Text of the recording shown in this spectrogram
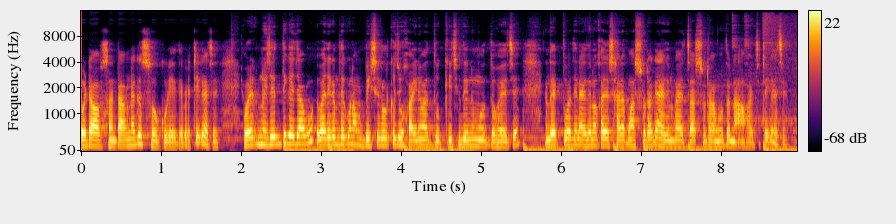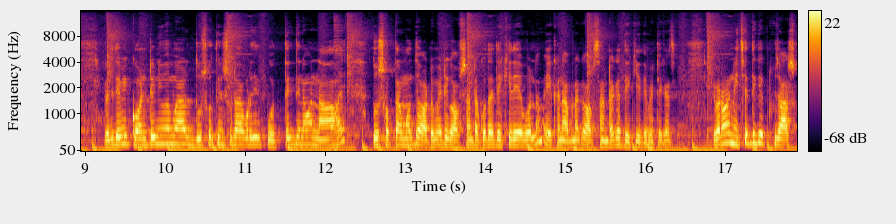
ওইটা অপশানটা আপনাকে শো করিয়ে দেবে, ঠিক আছে? এবার একটু নিচের দিকে যাব। এবার এখানে দেখুন, আমার বেশিকাল কিছু হয়নি, আমার দু, কিছুদিনের মধ্যে হয়েছে। দেখতে পাচ্ছেন, একজনের কাছে সাড়ে পাঁচশো টাকা, একজনের কাছে চারশো টাকার মতো নেওয়া হয়েছে, ঠিক আছে? এবার যদি আমি কন্টিনিউ আমার দুশো, তিনশো টাকা করে যদি প্রত্যেক দিন আমার নেওয়া হয়, দু সপ্তাহের মধ্যে অটোমেটিক অপশানটা কোথায় দেখিয়ে দেবে বললাম? এখানে আপনাকে অপশানটাকে দেখিয়ে দেবে, ঠিক আছে? এবার আমরা নিচের দিকে একটু আসব।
